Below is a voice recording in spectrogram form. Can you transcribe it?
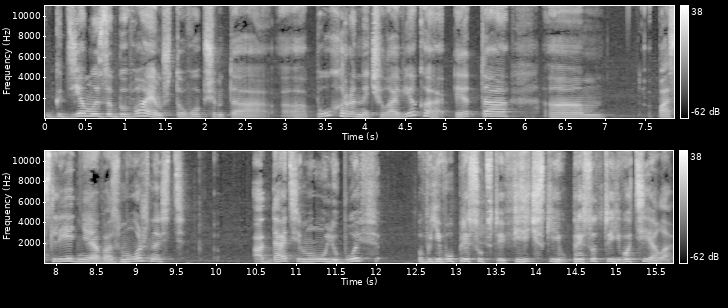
где мы забываем, что, в общем-то, похороны человека – это последняя возможность отдать ему любовь в его присутствии, в физическое присутствие его тела.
